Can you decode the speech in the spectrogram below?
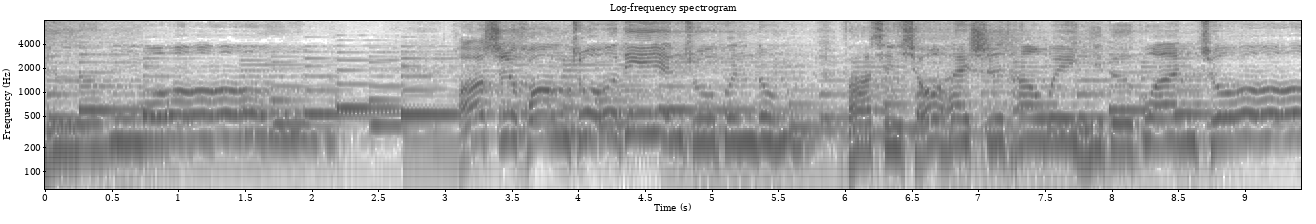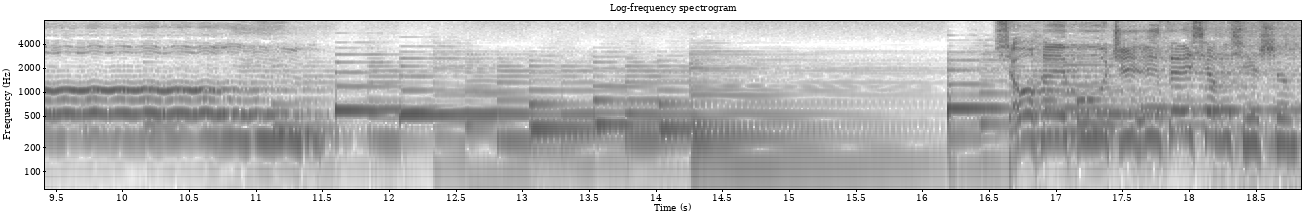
人冷漠，化石黄浊的眼珠滚动，发现小孩是他唯一的观众。小孩不知在想些什么，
